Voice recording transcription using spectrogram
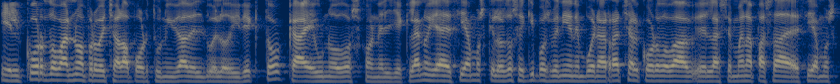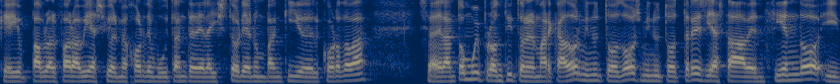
El Córdoba no aprovecha la oportunidad del duelo directo, cae 1-2 con el Yeclano. Ya decíamos que los dos equipos venían en buena racha. El Córdoba eh, la semana pasada decíamos que Pablo Alfaro había sido el mejor debutante de la historia en un banquillo del Córdoba. Se adelantó muy prontito en el marcador, minuto 2, minuto 3, ya estaba venciendo y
